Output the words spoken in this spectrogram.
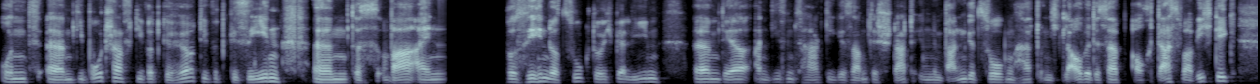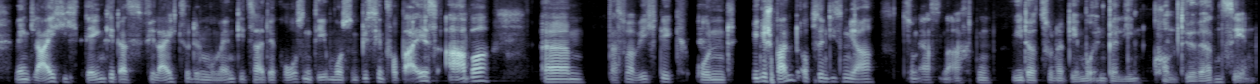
Und ähm, die Botschaft, die wird gehört, die wird gesehen. Ähm, das war ein übersehender Zug durch Berlin, ähm, der an diesem Tag die gesamte Stadt in den Bann gezogen hat. Und ich glaube deshalb, auch das war wichtig, wenngleich ich denke, dass vielleicht für den Moment die Zeit der großen Demos ein bisschen vorbei ist. Aber ähm, das war wichtig und bin gespannt, ob es in diesem Jahr zum 1.8. wieder zu einer Demo in Berlin kommt. Wir werden sehen.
